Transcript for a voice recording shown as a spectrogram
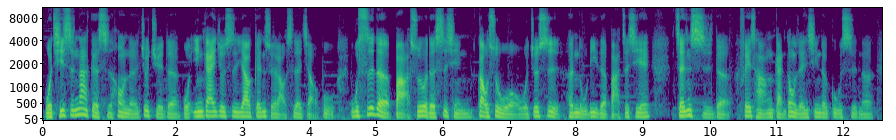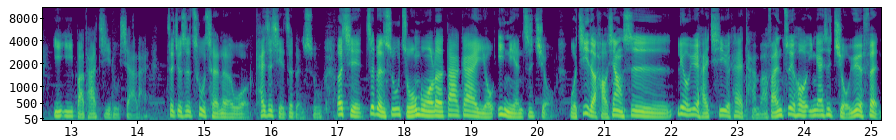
我其实那个时候呢，就觉得我应该就是要跟随老师的脚步，无私的把所有的事情告诉我。我就是很努力的把这些真实的、非常感动人心的故事呢，一一把它记录下来。这就是促成了我开始写这本书，而且这本书琢磨了大概有一年之久。我。记得好像是六月还七月开始谈吧，反正最后应该是九月份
